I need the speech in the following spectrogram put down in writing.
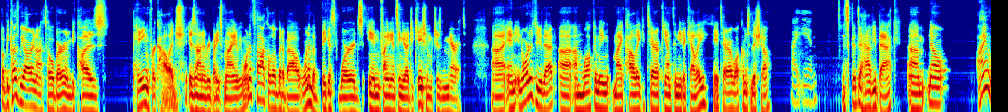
But because we are in October and because paying for college is on everybody's mind, we want to talk a little bit about one of the biggest words in financing your education, which is merit. Uh, and in order to do that, uh, I'm welcoming my colleague, Tara Piantanita Kelly. Hey, Tara, welcome to the show. Hi, Ian. It's good to have you back. Um, now, I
